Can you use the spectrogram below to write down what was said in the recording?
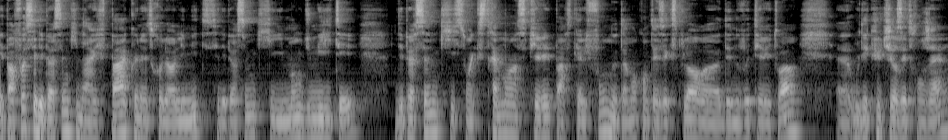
et parfois, c'est des personnes qui n'arrivent pas à connaître leurs limites, c'est des personnes qui manquent d'humilité, des personnes qui sont extrêmement inspirées par ce qu'elles font, notamment quand elles explorent euh, des nouveaux territoires euh, ou des cultures étrangères,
